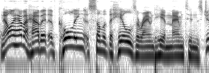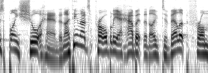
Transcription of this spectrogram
Now, I have a habit of calling some of the hills around here mountains just by shorthand, and I think that's probably a habit that I've developed from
